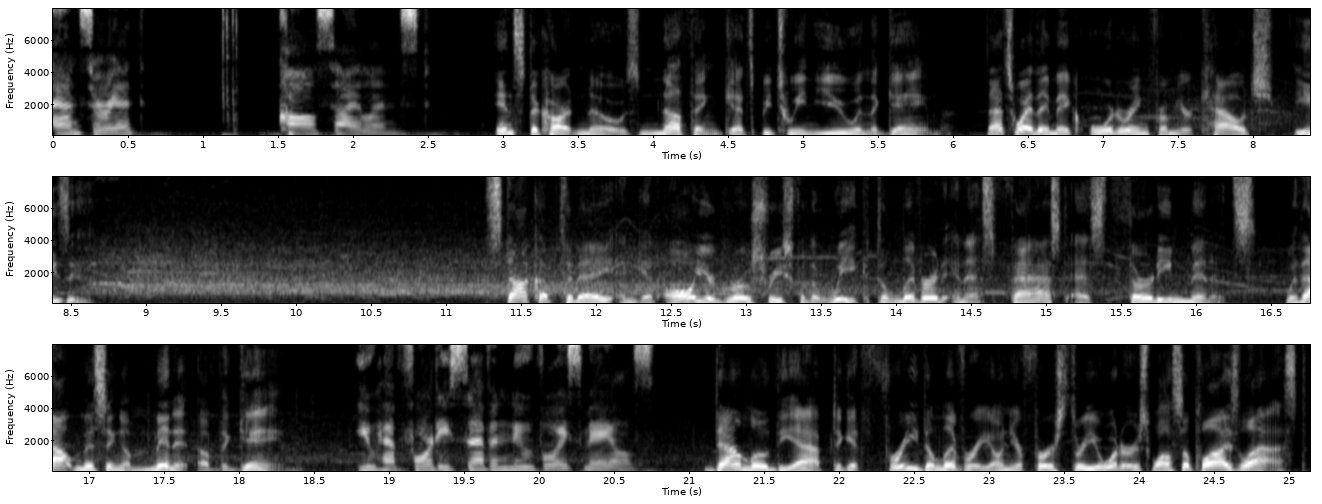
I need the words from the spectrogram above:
Answer it. Call silenced. Instacart knows nothing gets between you and the game. That's why they make ordering from your couch easy. Stock up today and get all your groceries for the week delivered in as fast as 30 minutes without missing a minute of the game. You have 47 new voicemails. Download the app to get free delivery on your first three orders while supplies last.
